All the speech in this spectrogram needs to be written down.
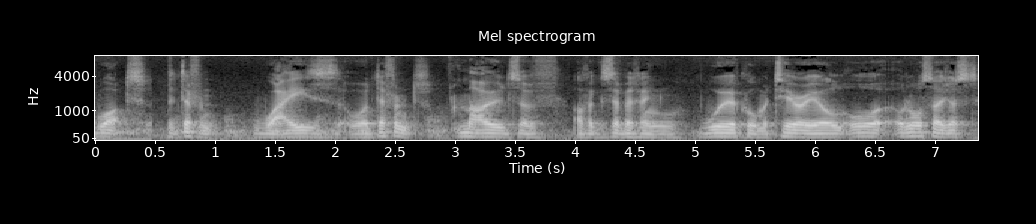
what the different ways or different modes of, of exhibiting work or material or and also just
